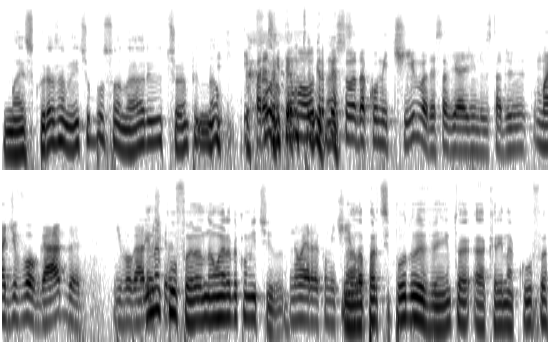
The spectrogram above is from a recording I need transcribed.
mas curiosamente o Bolsonaro e o Trump não. E, e parece que tem uma outra pessoa da comitiva dessa viagem dos Estados Unidos, uma advogada. Advogada, Karina Cufa, ela não era da comitiva. Não era da comitiva? Não, ela participou do evento, a, a Karina Cufa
